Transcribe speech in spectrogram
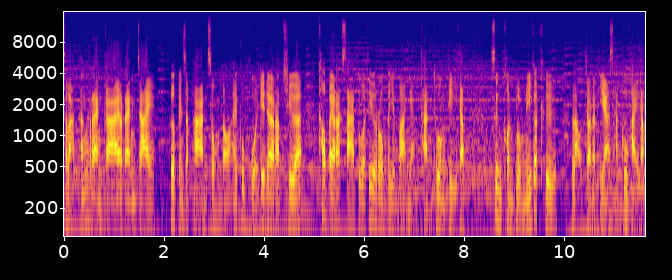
สละทั้งแรงกายแรงใจ เพื่อเป็นสะพานส่งต่อให้ผู้ป่วยที่ได้รับเชื้อ เข้าไปรักษาตัวที่โรงพยาบาลอย่างทันท่วงทีครับ ซึ่งคนกลุ่มนี้ก็คือเหล่าเจ้าหน้าที่อาสากู้ภัยครับ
